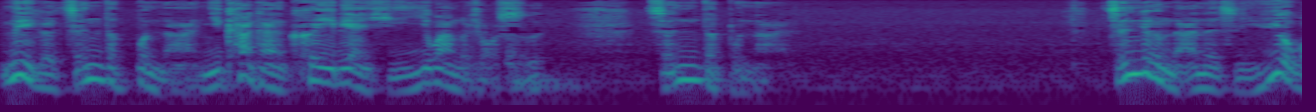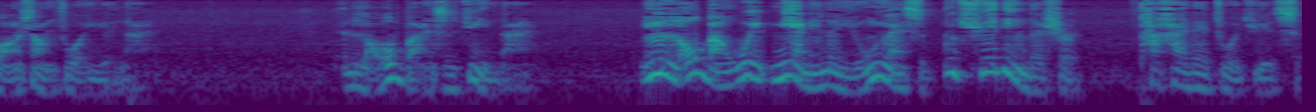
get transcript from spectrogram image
那个真的不难，你看看可以练习一万个小时，真的不难。真正难的是越往上做越难。老板是最难，因为老板为面临的永远是不确定的事儿，他还得做决策。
